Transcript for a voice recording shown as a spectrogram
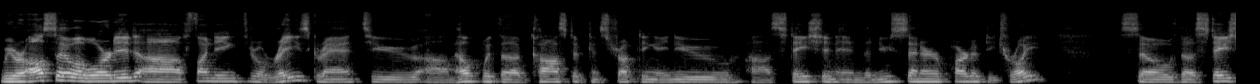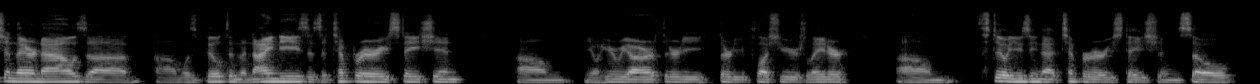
We were also awarded uh, funding through a RAISE grant to um, help with the cost of constructing a new uh, station in the new center part of Detroit. So the station there now is, uh, uh was built in the 90s as a temporary station. Um, you know, here we are 30, 30 plus years later, um, still using that temporary station. So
